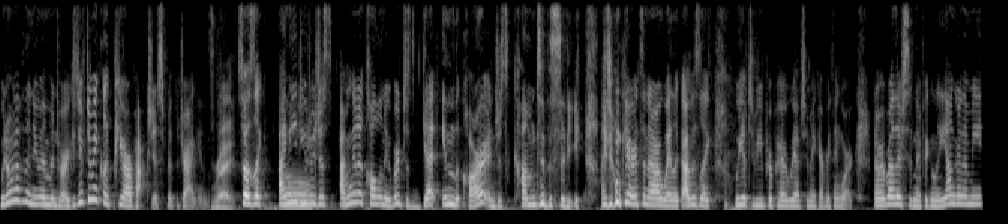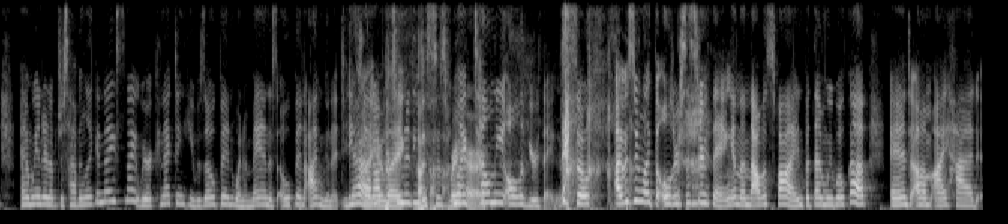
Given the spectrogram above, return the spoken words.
We don't have the new inventory because you have to make like PR packages for the dragons. Right. So I was like, I need you oh. to just, I'm going to call an Uber, just get in the car and just come to the city. I don't care. It's an hour away. Like, I was like, We have to be prepared. We have to make everything work. Now, my brother's significantly younger than me. And we ended up just having like a nice night. We were connecting. He was open. When a man is open, I'm going to take Yeah, that you're like, "This is rare." Like, tell me all of your things. So I was doing like the older sister thing, and then that was fine. But then we woke up, and um, I had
